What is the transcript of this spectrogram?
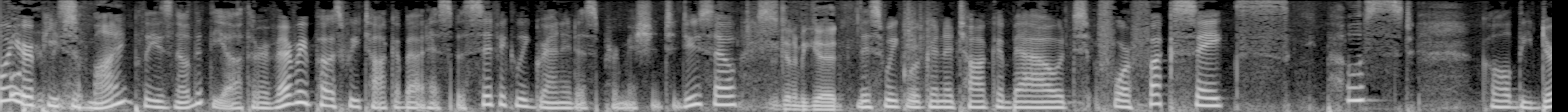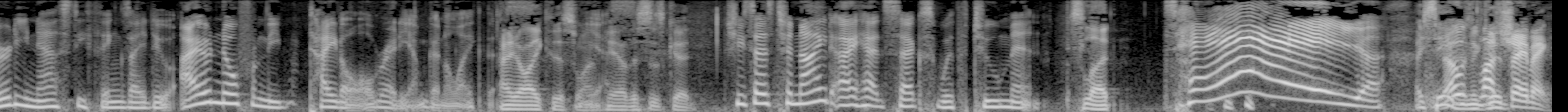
For your peace of mind, please know that the author of every post we talk about has specifically granted us permission to do so. This is going to be good. This week we're going to talk about For Fuck's Sakes post called The Dirty Nasty Things I Do. I know from the title already I'm going to like this. I like this one. Yes. Yeah, this is good. She says, Tonight I had sex with two men. Slut. Hey! I say No it in slut good- shaming.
